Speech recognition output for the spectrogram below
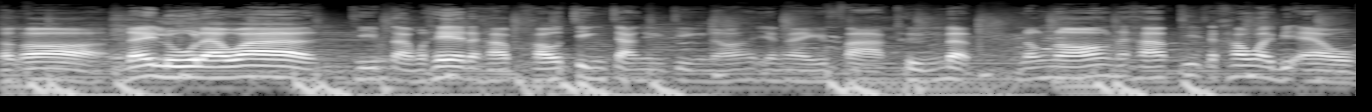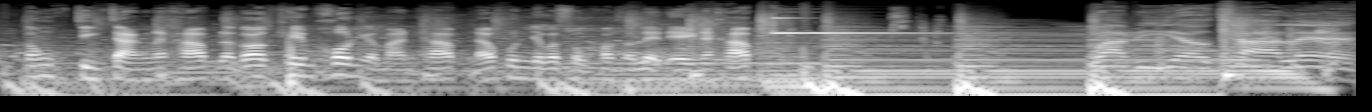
แล้วก็ได้รู้แล้วว่าทีมต่างประเทศนะครับเขาจริงจังจริงๆเนาะยังไงฝากถึงแบบน้องๆนะครับที่จะเข้า YBL ต้องจริงจังนะครับแล้วก็เข้มข้นกับมันครับแล้วคุณจะประสบความสำเร็จเองนะครับ YBL Thailand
